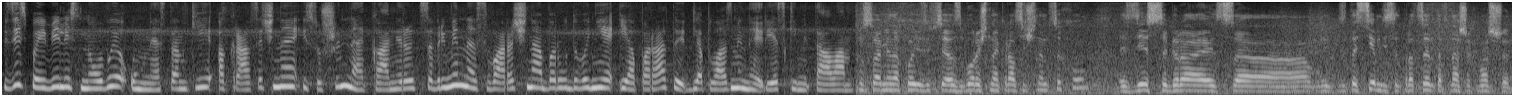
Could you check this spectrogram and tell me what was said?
Здесь появились новые умные станки, окрасочная и сушильная камеры, современное сварочное оборудование и аппараты для плазменной резки металла. Мы с вами находимся в сборочно-красочном цеху. Здесь собираются где-то 70% наших машин.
